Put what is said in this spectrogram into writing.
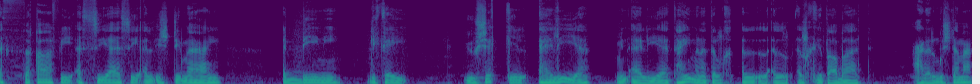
الثقافي، السياسي، الاجتماعي، الديني لكي يشكل آلية من آليات هيمنة الخطابات على المجتمع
